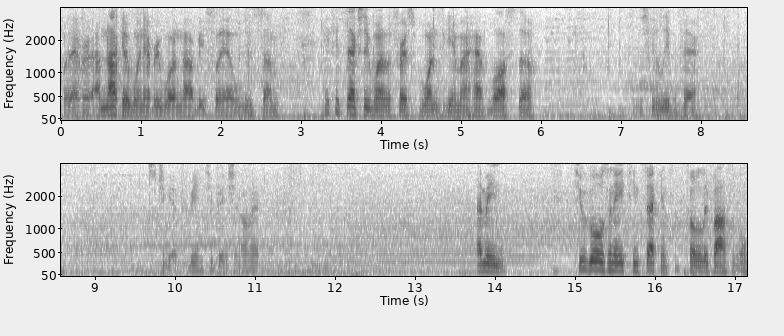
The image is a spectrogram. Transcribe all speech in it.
Whatever. I'm not going to win every one, obviously. I'll lose some. I think it's actually one of the first ones game I have lost, though. So I'm just going to leave it there. That's what you get for being too patient on it. I mean, two goals in 18 seconds. It's totally possible.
